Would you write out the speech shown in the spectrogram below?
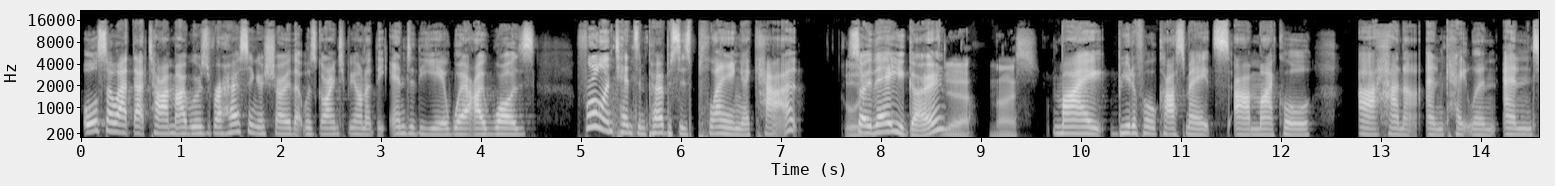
Also, at that time, I was rehearsing a show that was going to be on at the end of the year where I was, for all intents and purposes, playing a cat. Good. So there you go. yeah, nice. My beautiful castmates, um, Michael, uh, Hannah, and Caitlin, and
